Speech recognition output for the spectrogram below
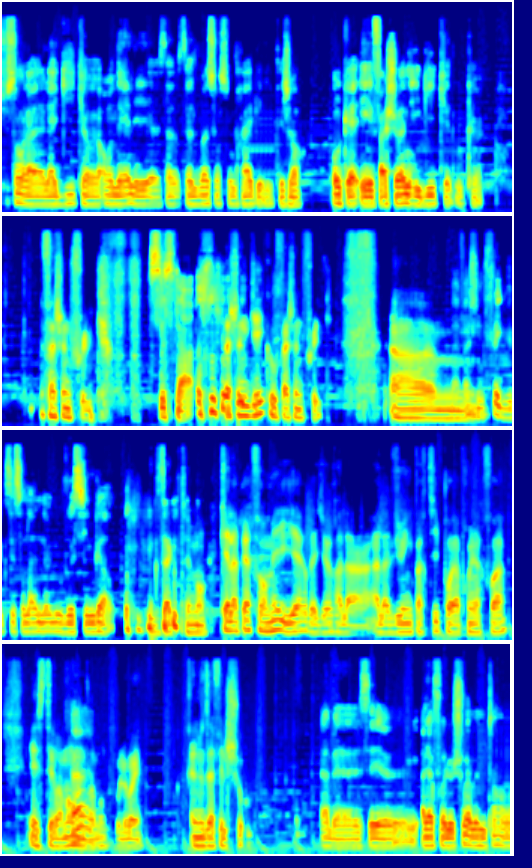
Tu sens la, la geek euh, en elle et euh, ça, ça se voit sur son drag et t'es genre, ok, et fashion et geek, donc. Euh, fashion freak. C'est ça. fashion geek ou fashion freak? Euh... Fashion freak vu que c'est son nouveau single. Exactement. Qu'elle a performé hier d'ailleurs à la, à la viewing party pour la première fois et c'était vraiment ah. vraiment cool. Ouais. Elle nous a fait le show. Ah ben c'est à la fois le show en même temps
